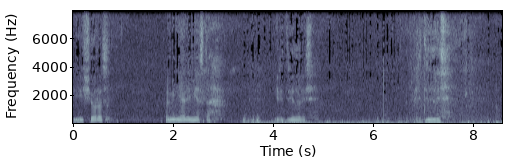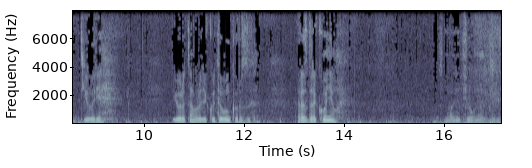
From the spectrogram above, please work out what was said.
И еще раз поменяли место. Передвинулись. Передвинулись Юре. Юра там вроде какую-то лунку раз, раздраконил. Посмотрим, что у нас будет.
